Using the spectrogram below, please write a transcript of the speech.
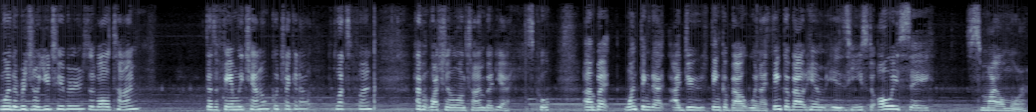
one of the original YouTubers of all time. Does a family channel. Go check it out. Lots of fun. Haven't watched it in a long time, but yeah, it's cool. Um, but one thing that I do think about when I think about him is he used to always say, smile more.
